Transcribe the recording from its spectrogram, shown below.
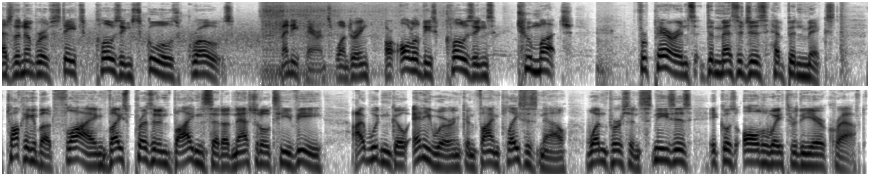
as the number of states closing schools grows. Many parents wondering, are all of these closings too much? For parents, the messages have been mixed. Talking about flying, Vice President Biden said on national TV, I wouldn't go anywhere in confined places now. One person sneezes, it goes all the way through the aircraft.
